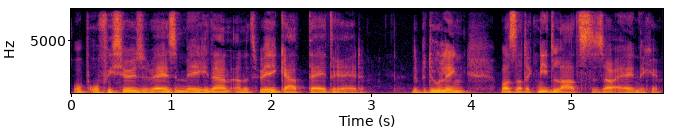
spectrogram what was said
op officieuze wijze meegedaan aan het WK tijdrijden. De bedoeling was dat ik niet laatste zou eindigen.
